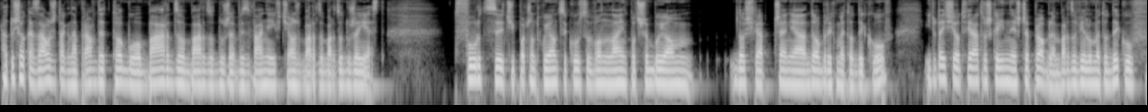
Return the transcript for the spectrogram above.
A tu się okazało, że tak naprawdę to było bardzo, bardzo duże wyzwanie i wciąż bardzo, bardzo duże jest twórcy, ci początkujący kursów online potrzebują doświadczenia dobrych metodyków. I tutaj się otwiera troszkę inny jeszcze problem. Bardzo wielu metodyków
